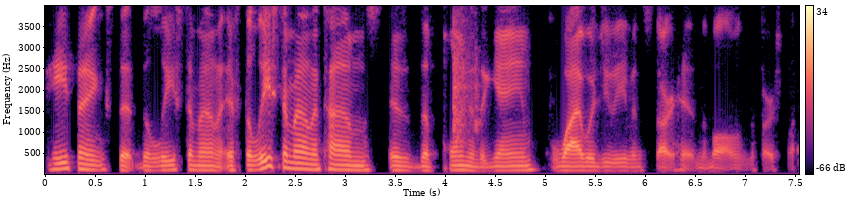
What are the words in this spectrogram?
He thinks that the least amount of, if the least amount of times is the point of the game, why would you even start hitting the ball in the first place?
